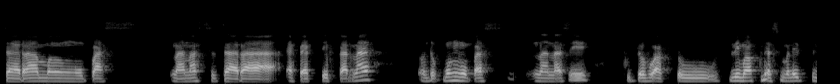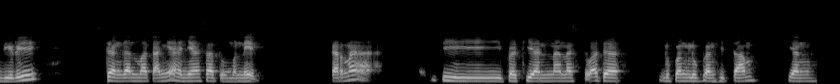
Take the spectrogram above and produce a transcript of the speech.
cara mengupas nanas secara efektif. Karena untuk mengupas nanas sih butuh waktu 15 menit sendiri, sedangkan makannya hanya satu menit. Karena di bagian nanas itu ada lubang-lubang hitam yang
